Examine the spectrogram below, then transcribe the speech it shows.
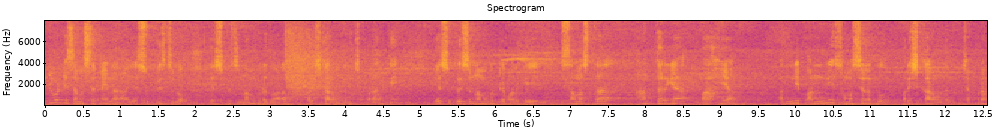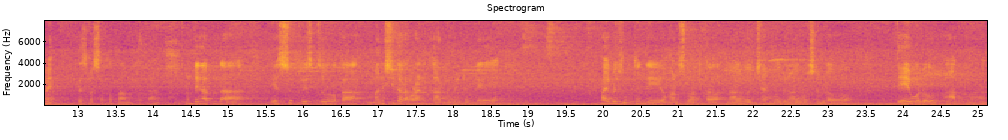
ఎటువంటి సమస్యకైనా యేసుక్రీస్తులో యేసుక్రీస్తు నమ్ముకున్న ద్వారా పరిష్కారం ఉందని చెప్పడానికి యేసుక్రీస్తుని నమ్ముకుంటే మనకి సమస్త ఆంతర్య బాహ్య అన్ని అన్ని సమస్యలకు పరిష్కారం ఉందని చెప్పడమే క్రిస్మస్ యొక్క ప్రాముఖ్యత. అంతేకాకుండా యేసుక్రీస్తు ఒక మనిషిగా రావడానికి కారణం ఏంటంటే బైబిల్ చెప్తుంది యోహాన్స్ వార్త నాలుగో అధ్యాయం ఇరవై నాలుగో వచనంలో దేవుడు ఆత్మ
